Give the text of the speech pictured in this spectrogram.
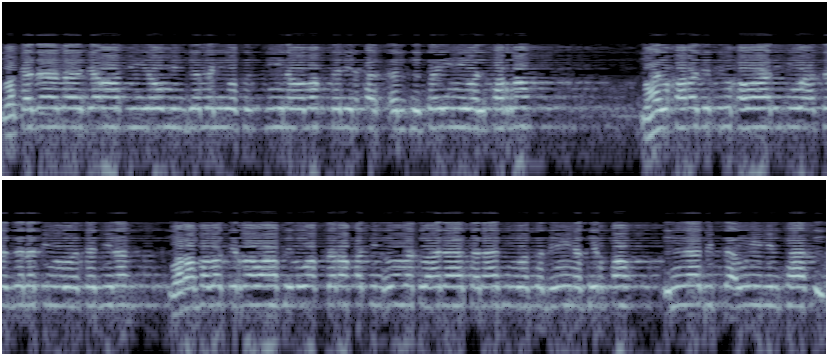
وكذا ما جرى في يوم الجمل وفلسطين ومقتل الحسين والحرة وهل خرجت الخوارج واعتزلت المعتزلة؟ ورفضت الروافض وافترقت الأمة على ثلاث وسبعين فرقة إلا بالتأويل الفاسد.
